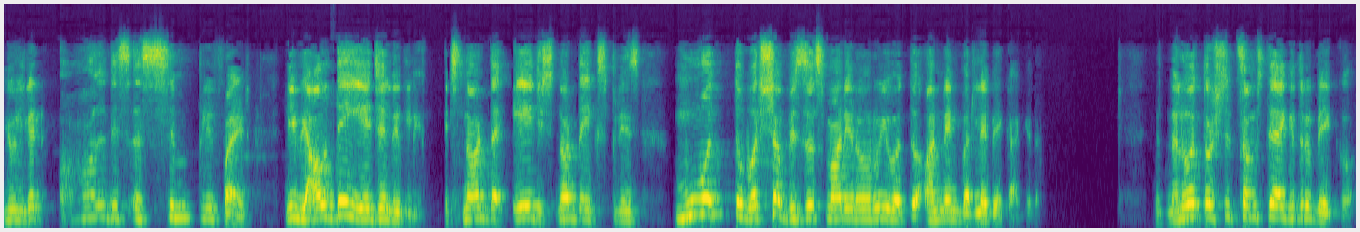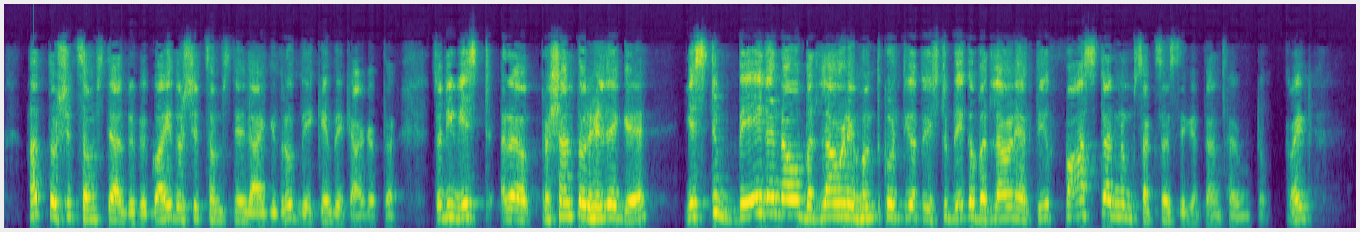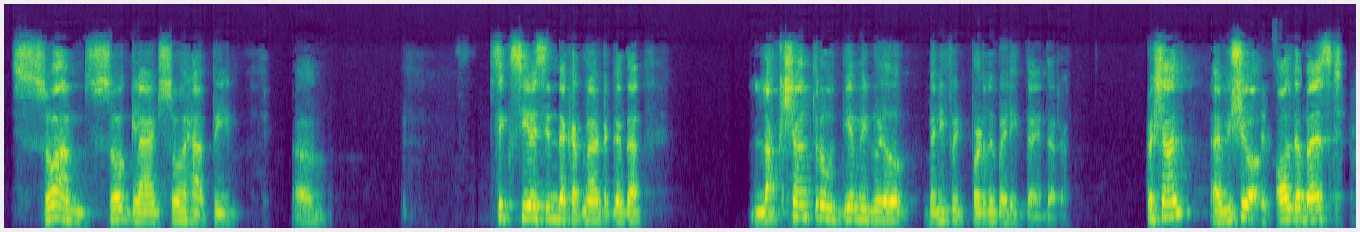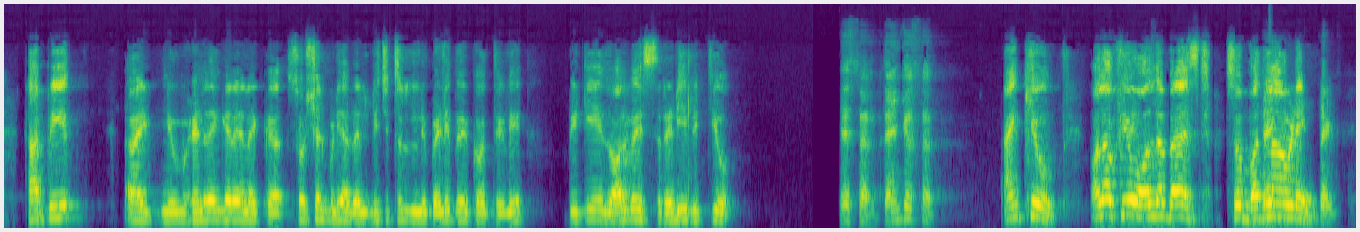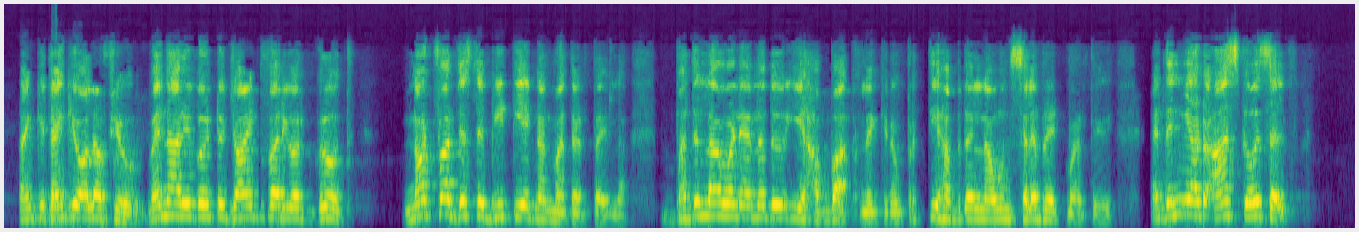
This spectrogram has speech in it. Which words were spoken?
you will get all this as simplified. ನೀವು ಯಾವುದೇ ಏಜ್ ಅಲ್ಲಿ ಇರ್ಲಿ. It's not the age it's not the experience ಮೂವತ್ತು ವರ್ಷ business ಮಾಡಿರೋರು ಇವತ್ತು online ಬರ್ಲೇಬೇಕಾಗಿದೆ. ನಲವತ್ತು ವರ್ಷದ ಸಂಸ್ಥೆ ಆಗಿದ್ರು ಬೇಕು. ಹತ್ತು ವರ್ಷದ ಸಂಸ್ಥೆ ಆದ್ರೂ ಬೇಕು. ಐದು ವರ್ಷದ ಸಂಸ್ಥೆ ಆಗಿದ್ರು ಬೇಕೇ ಬೇಕಾಗತ್ತೆ. ಸೊ ನೀವ್ ಎಷ್ಟ್ ಪ್ರಶಾಂತ್ ಅವ್ರು ಹೇಳ್ದಂಗೆ ಎಷ್ಟು ಬೇಗ ನಾವು ಬದಲಾವಣೆ ಹೊಂದ್ಕೊಳ್ತೀವಿ ಅಥವಾ ಎಷ್ಟು ಬೇಗ ಬದಲಾವಣೆ ಆಗ್ತೀವಿ ಫಾಸ್ಟ್ ಆಗಿ ನಮ್ಗೆ ಸಕ್ಸಸ್ ಸಿಗುತ್ತೆ ಅಂತ ಹೇಳ್ಬಿಟ್ಟು right so I am so glad so happy six years ಇಂದ ಕರ್ನಾಟಕದ ಲಕ್ಷಾಂತರ ಉದ್ಯಮಿಗಳು ಬೆನಿಫಿಟ್ ಪಡೆದು ಬೆಳೀತಾ ಇದ್ದಾರೆ. Prashant I wish you all the best happy right ನೀವು ಹೇಳ್ದಂಗೆ ಲೈಕ್ ಸೋಷಿಯಲ್ ಮೀಡಿಯಾದಲ್ಲಿ ಡಿಜಿಟಲ್ ಅಲ್ಲಿ ಬೆಳಿಬೇಕು ಅಂತ ಹೇಳಿ B T is always ready with you yes sir thank you sir thank you all of you all the best so ಬದಲಾವಣೆ thank you thank you all of you. When are you going to join for your growth? Not for just B T egg ನಾನು ಮಾತಾಡ್ತಾ ಇಲ್ಲ. ಬದಲಾವಣೆ ಅನ್ನೋದು ಈ ಹಬ್ಬ. Like ನಾವು ಪ್ರತಿ ಹಬ್ಬದಲ್ಲಿ ನಾವು ಸೆಲೆಬ್ರೇಟ್ ಮಾಡ್ತೀವಿ. And then we to ask ourself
